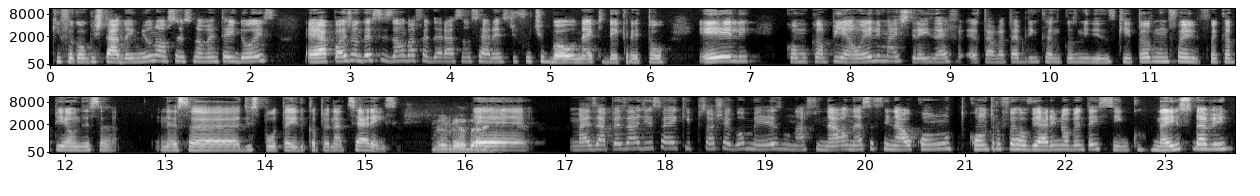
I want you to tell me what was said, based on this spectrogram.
que foi conquistado em 1992, é, após uma decisão da Federação Cearense de Futebol, né? Que decretou ele como campeão, ele mais três, né? Eu estava até brincando com os meninos que todo mundo foi, foi campeão nessa, nessa disputa aí do Campeonato Cearense. É verdade. É, mas apesar disso, a equipe só chegou mesmo na final, nessa final com, contra o Ferroviário em 95. Não é isso, Davi?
